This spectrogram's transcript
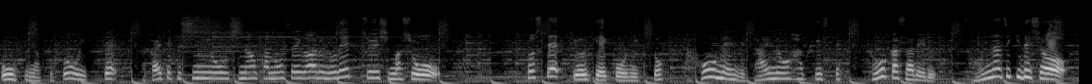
大きなことを言って社会的信用を失う可能性があるので注意しましょう。そして良い傾向に行くと多方面で才能を発揮して評価されるそんな時期でしょう。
